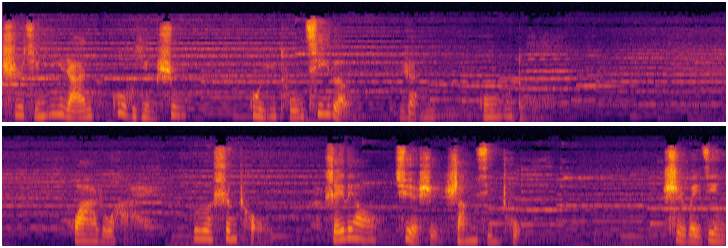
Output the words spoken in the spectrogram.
痴情依然故影疏。归途凄冷，人孤独。花如海，歌声愁，谁料却是伤心处。事未尽，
